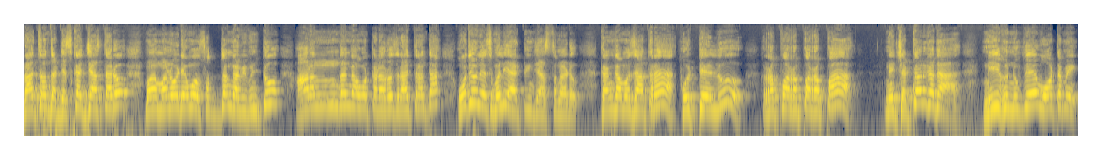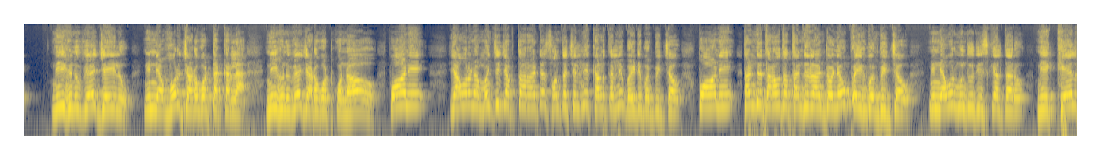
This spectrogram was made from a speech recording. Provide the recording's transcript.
రాత్రంతా డిస్కస్ చేస్తారు. మనోడేమో శుద్ధంగా అవి వింటూ ఆనందంగా ఉంటాడు ఆ రోజు రాత్రంతా. ఉదయం లేసి మళ్ళీ యాక్టింగ్ చేస్తున్నాడు. గంగమ్మ జాతర పొట్టేళ్ళు రప్ప రప్ప రప్ప. నేను చెప్పాను కదా నీకు నువ్వే ఓటమి. నీకు నువ్వే జైలు నిన్నెవ్వరు చెడగొట్టక్కర్లా. నీకు నువ్వే చెడగొట్టుకున్నావు. పోనీ ఎవరైనా మంచి చెప్తారంటే సొంత చెల్లిని కలతల్ని బయట పంపించావు. పోనీ తండ్రి తర్వాత తండ్రి లాంటివాడేమో పైకి పంపించావు? నిన్నెవరు ముందుకు తీసుకెళ్తారు? నీ కేల్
